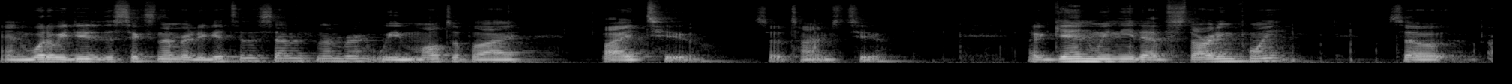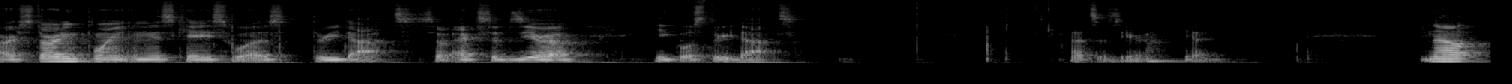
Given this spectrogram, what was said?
And what do we do to the sixth number to get to the seventh number? We multiply by 2, so times 2. Again, we need a starting point. So our starting point in this case was 3 dots. So x sub 0 equals three dots. That's a zero, yep. Now,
